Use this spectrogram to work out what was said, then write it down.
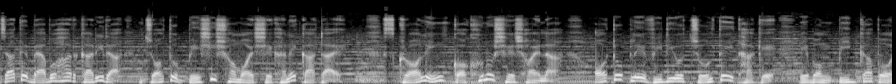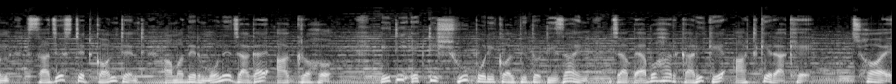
যাতে ব্যবহারকারীরা যত বেশি সময় সেখানে কাটায়। স্ক্রলিং কখনো শেষ হয় না। অটোপ্লে ভিডিও চলতেই থাকে এবং বিজ্ঞাপন, সাজেস্টেড কন্টেন্ট আমাদের মনে জাগায় আগ্রহ। এটি একটি সুপরিকল্পিত ডিজাইন যা ব্যবহারকারীকে আটকে রাখে। ছয়,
